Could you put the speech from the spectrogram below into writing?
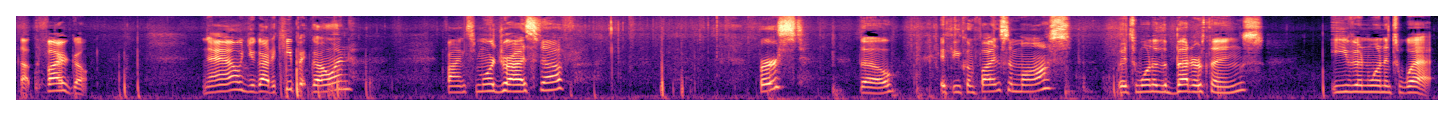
Got the fire going. Now you got to keep it going. Find some more dry stuff. First, though, if you can find some moss, it's one of the better things, even when it's wet.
